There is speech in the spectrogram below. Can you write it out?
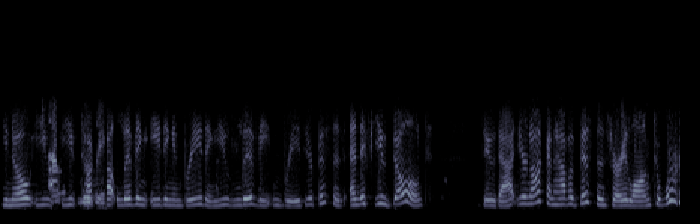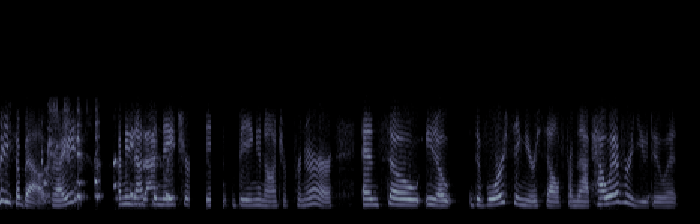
You know, you Absolutely. you talk about living, eating, and breathing. You live, eat, and breathe your business, and if you don't do that, you're not going to have a business very long to worry about, right? I mean, that's the nature of being, being an entrepreneur. And so, you know, divorcing yourself from that, however you do it,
